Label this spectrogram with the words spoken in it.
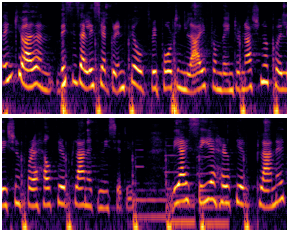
Thank you, Alan. This is Alicia Greenfield reporting live from the International Coalition for a Healthier Planet initiative. The IC, A Healthier Planet,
